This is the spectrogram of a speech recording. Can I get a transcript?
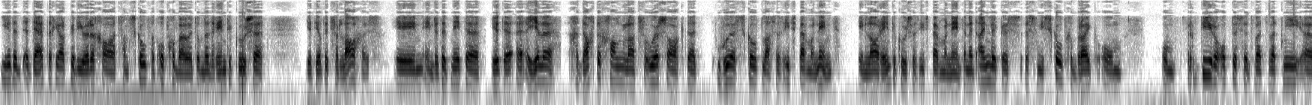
jy weet 'n 30 jaar periode gehad van skuld wat opgebou het omdat rentekoerse jy heeltyd verlaag is en en dit het net 'n jy weet 'n hele gedagtegang laat veroorsaak dat hoë skuldlas is iets permanent en lae rentekoerse is iets permanent en uiteindelik is is van die skuld gebruik om om strukture op te sit wat wat nie uh,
